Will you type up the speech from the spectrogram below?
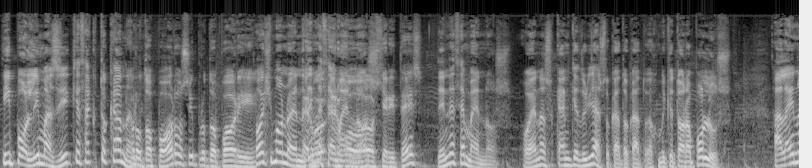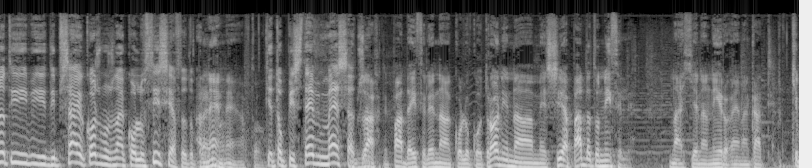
ή πολλοί μαζί και θα το κάνανε. Πρωτοπόρος ή πρωτοπόροι. Όχι μόνο ένα, δεν εργο- είναι θέμα ενός. εργοχαιρετές. Δεν είναι θέμα ενός. Ο ένας κάνει και δουλειά στο κάτω-κάτω. Έχουμε και τώρα πολλούς. Αλλά είναι ότι διψάει ο κόσμος να ακολουθήσει αυτό το Α, πράγμα. ναι, ναι, αυτό. Και το πιστεύει μέσα του. Ψάχνει. Πάντα ήθελε ένα κολοκοτρόνι, ένα μεσία, πάντα τον ήθελε. Να έχει έναν ήρωα, ένα κάτι. Και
